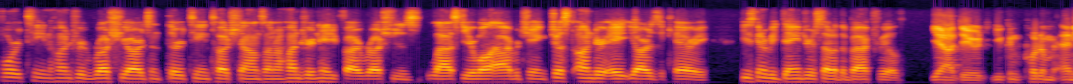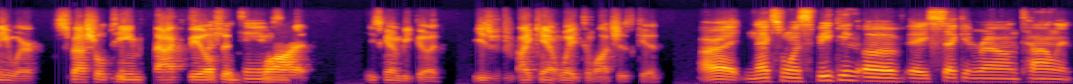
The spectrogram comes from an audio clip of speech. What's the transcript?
1,400 rush yards and 13 touchdowns on 185 rushes last year while averaging just under eight yards a carry. He's going to be dangerous out of the backfield. Yeah, dude. You can put him anywhere. Special team, backfield, Special teams. Slot. He's going to be good. He's. I can't wait to watch his kid. All right, next one. Speaking of a second round talent,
